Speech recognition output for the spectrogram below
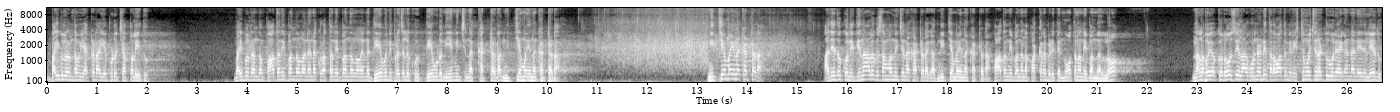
బైబిల్ గ్రంథం ఎక్కడ ఎప్పుడూ చెప్పలేదు. బైబిల్ గ్రంథం పాత నిబంధనలోనైనా క్రొత్త నిబంధనలోనైనా దేవుని ప్రజలకు దేవుడు నియమించిన కట్టడ నిత్యమైన కట్టడ. నిత్యమైన కట్టడ. అదేదో కొన్ని దినాలకు సంబంధించిన కట్టడ కాదు నిత్యమైన కట్టడ. పాత నిబంధన పక్కన పెడితే నూతన నిబంధనలో నలభై ఒక్క రోజు ఇలాగ ఉండండి తర్వాత మీరు ఇష్టం వచ్చినట్టు ఊరేగండి అనేది లేదు.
